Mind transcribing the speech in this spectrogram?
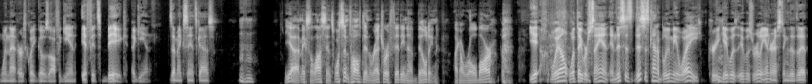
when that earthquake goes off again, if it's big again. Does that make sense, guys? Mm-hmm. Yeah, that makes a lot of sense. What's involved in retrofitting a building, like a roll bar? Yeah, well, what they were saying, and this is this is kind of blew me away, Creek. Hmm. It was it was really interesting that that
